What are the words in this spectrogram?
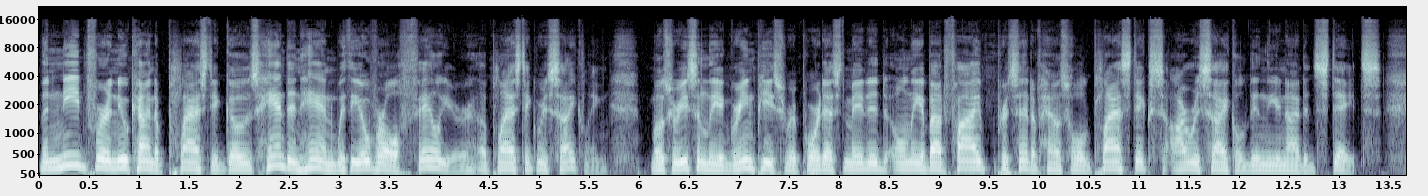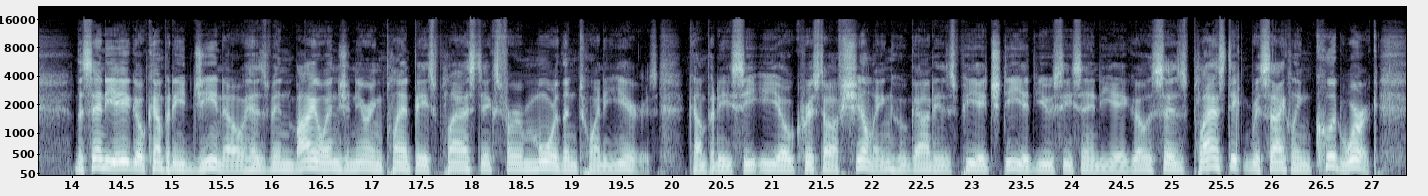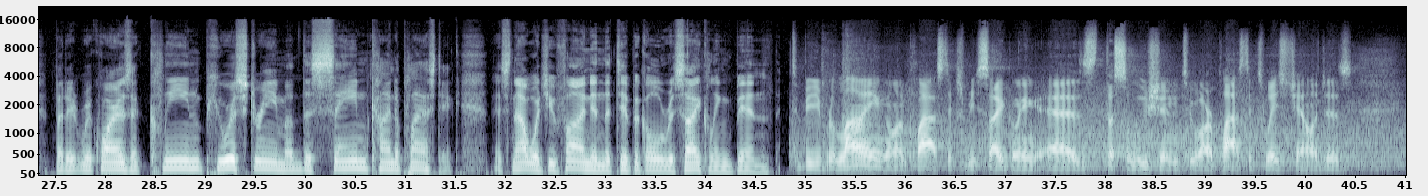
The need for a new kind of plastic goes hand in hand with the overall failure of plastic recycling. Most recently, a Greenpeace report estimated only about 5% of household plastics are recycled in the United States. The San Diego company Geno has been bioengineering plant based plastics for more than 20 years. Company CEO Christoph Schilling, who got his PhD at UC San Diego, says plastic recycling could work, but it requires a clean, pure stream of the same kind of plastic. That's not what you find in the typical recycling bin. To be relying on plastics recycling as the solution to our plastics waste challenges,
